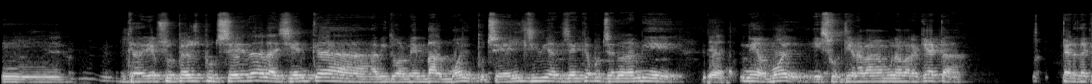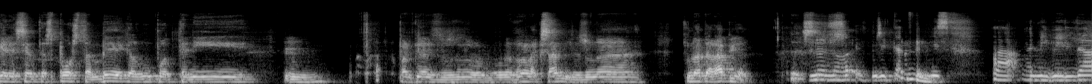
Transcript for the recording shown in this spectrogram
quedaríem sorpresos potser de la gent que habitualment va al moll. Potser ells hi havia gent que potser no eren ni, Ja. ni al moll i sortir a navegar amb una barqueta perd aquelles certes pors també que algú pot tenir Mm -hmm. perquè és, és relaxant, és una, és una teràpia. No, no, és veritat. A més, a, a nivell de,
